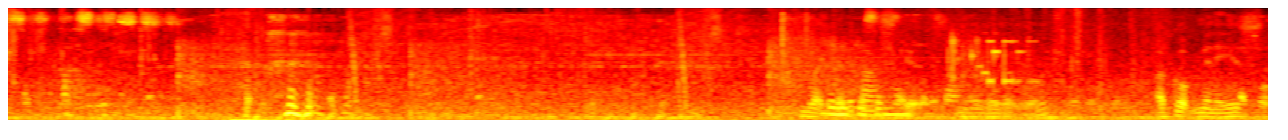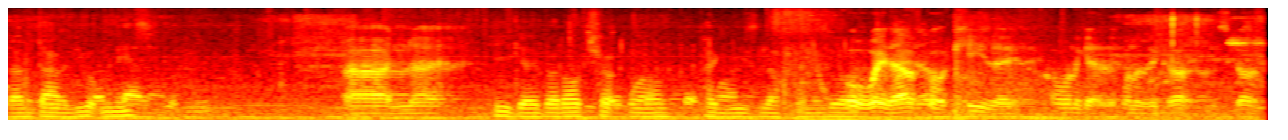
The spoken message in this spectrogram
Such bastards. Like, Really get a piss 'em off. basket. No, no, no, no. I've got minis. Um, Dan, have you got minis? Uh, no. Here you go, bud. I'll chuck one. Peggy's left one as well. Oh wait, I've got a key though. I want to get one of the guns. These guns.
